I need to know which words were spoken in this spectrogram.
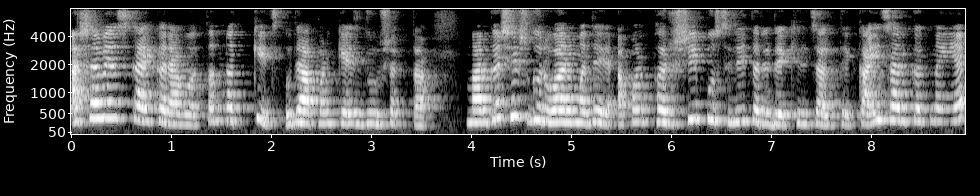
अशा वेळेस काय करावं? तर नक्कीच उद्या आपण केस धुवू शकता. मार्गशीर्ष गुरुवारमध्ये आपण फरशी पुसली तरी देखील चालते. काहीच हरकत नाही आहे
